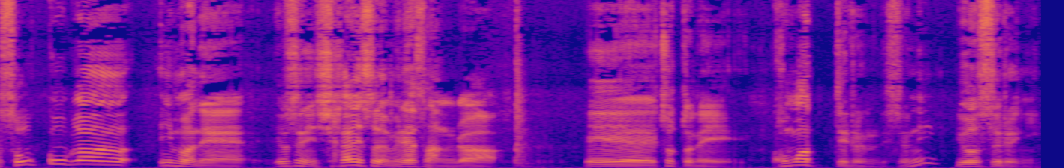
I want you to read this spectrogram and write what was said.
そこが、今ね、要するに支配層の皆さんが、えー、ちょっとね、困ってるんですよね。要するに。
